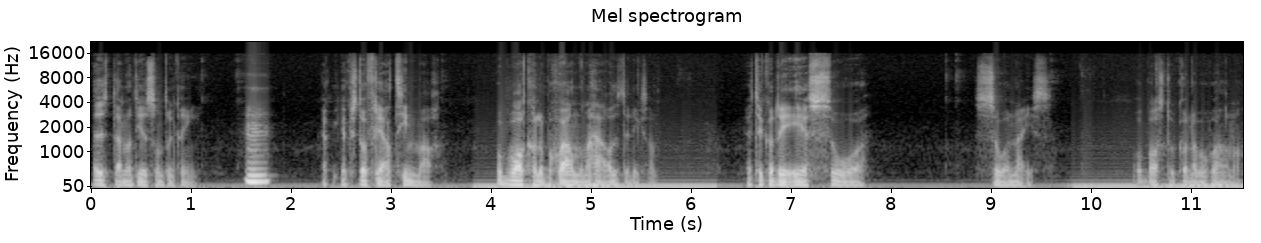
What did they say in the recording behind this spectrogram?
Utan något ljus runt omkring. Mm. Jag, jag kan stå flera timmar och bara kolla på stjärnorna här ute liksom. Jag tycker det är så... Så nice. Och bara stå och kolla på stjärnor.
